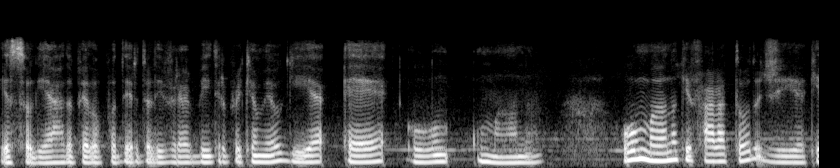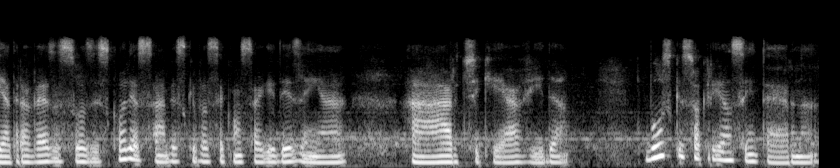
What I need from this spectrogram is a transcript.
Eu sou guiado pelo poder do livre-arbítrio porque o meu guia é o humano. O humano que fala todo dia que é através das suas escolhas sábias que você consegue desenhar a arte que é a vida. Busque sua criança interna,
